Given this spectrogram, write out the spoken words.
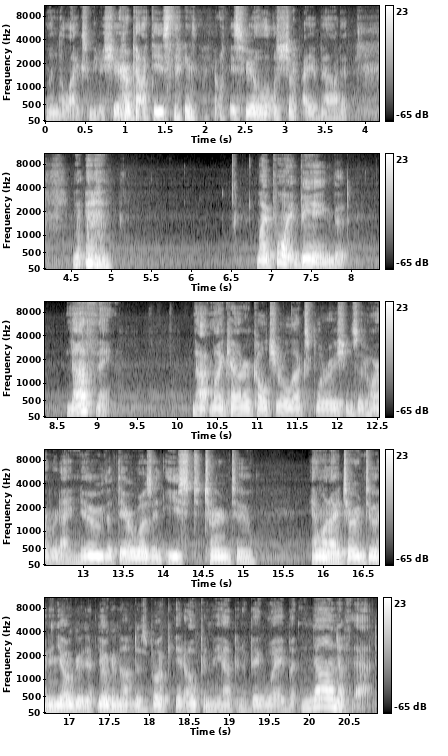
Linda likes me to share about these things. I always feel a little shy about it. my point being that nothing, not my countercultural explorations at Harvard, I knew that there was an East to turn to and when I turned to it in Yoga, Yogananda's book, it opened me up in a big way. But none of that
